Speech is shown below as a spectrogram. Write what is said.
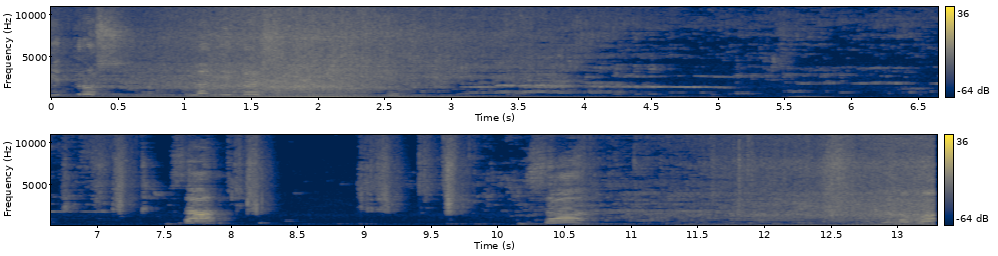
metros, ilang meters. Isa. Isa. Dalawa.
